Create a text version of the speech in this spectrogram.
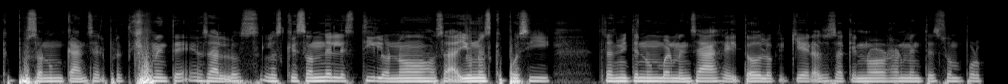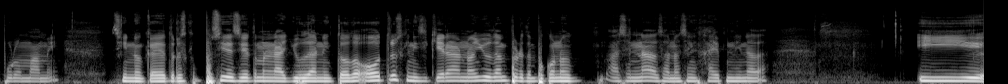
que pues son un cáncer prácticamente, o sea, los, los que son del estilo, ¿no? O sea, hay unos que pues sí transmiten un buen mensaje y todo lo que quieras, o sea, que no realmente son por puro mame, sino que hay otros que pues sí de cierta manera ayudan y todo, otros que ni siquiera no ayudan, pero tampoco no hacen nada, o sea, no hacen hype ni nada. Y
